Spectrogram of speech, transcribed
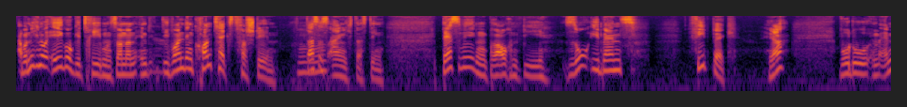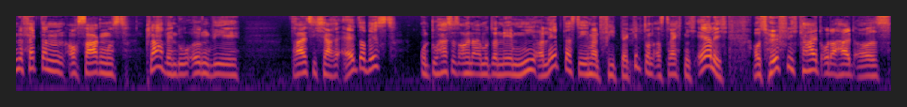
aber nicht nur ego getrieben, sondern in, die wollen den Kontext verstehen. Mhm. Das ist eigentlich das Ding. Deswegen brauchen die so immens Feedback, ja, wo du im Endeffekt dann auch sagen musst, klar, wenn du irgendwie 30 Jahre älter bist und du hast es auch in einem Unternehmen nie erlebt, dass dir jemand Feedback gibt und erst recht nicht ehrlich. Aus Höflichkeit oder halt aus,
